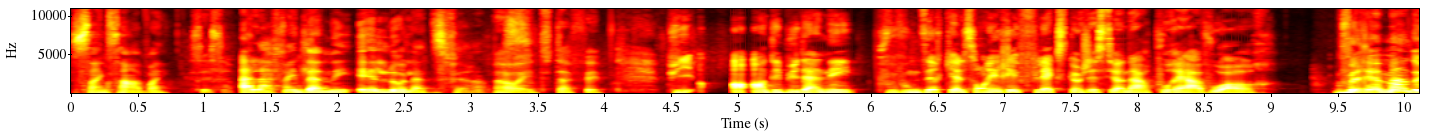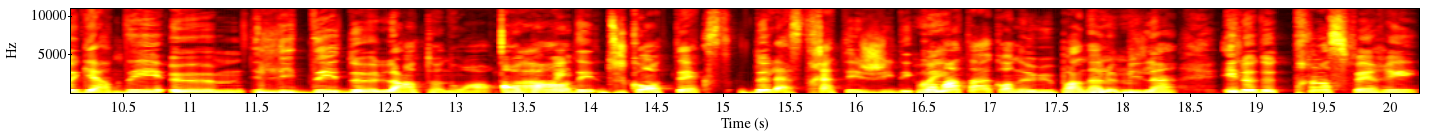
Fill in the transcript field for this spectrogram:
520. C'est ça. À la fin de l'année, elle a la différence. Ah oui, tout à fait. Puis, en, en début d'année, pouvez-vous me dire quels sont les réflexes qu'un gestionnaire pourrait avoir? Vraiment de garder euh, l'idée de l'entonnoir. On ah, parle du contexte, de la stratégie, des commentaires qu'on a eus pendant le mm-hmm. bilan et le de transférer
